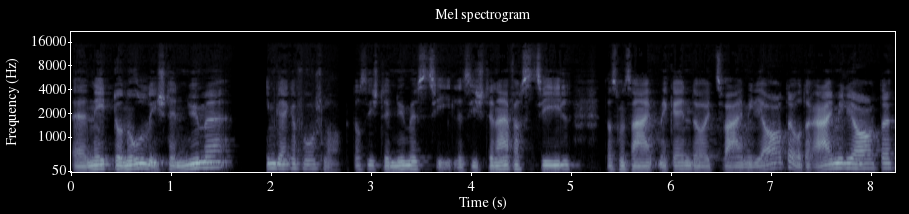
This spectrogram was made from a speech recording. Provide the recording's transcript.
Äh, Netto Null ist dann nicht mehr im Gegenvorschlag. Das ist dann nicht mehr das Ziel. Es ist dann einfach das Ziel, dass man sagt, wir geben euch zwei Milliarden oder eine Milliarde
